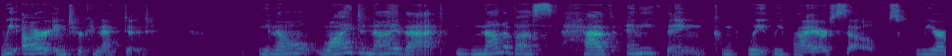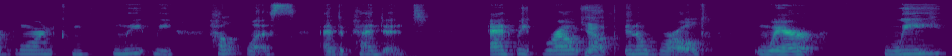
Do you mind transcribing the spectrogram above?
we are interconnected. You know, why deny that? None of us have anything completely by ourselves. We are born completely helpless and dependent and we grow yeah. up in a world where we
